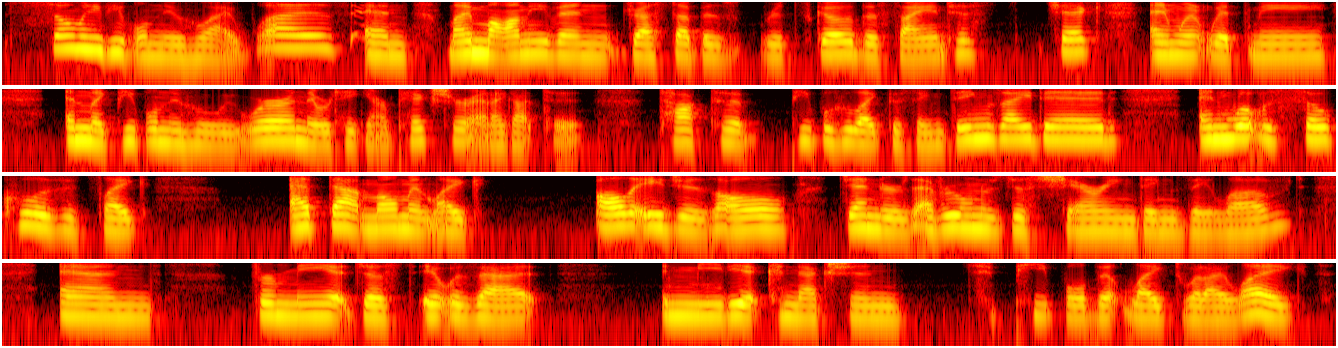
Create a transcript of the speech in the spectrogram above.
so many people knew who I was and my mom even dressed up as Ritsuko the scientist chick and went with me and like people knew who we were and they were taking our picture and I got to talk to people who like the same things I did and what was so cool is it's like at that moment, like all ages, all genders, everyone was just sharing things they loved. And for me, it just, it was that immediate connection to people that liked what I liked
